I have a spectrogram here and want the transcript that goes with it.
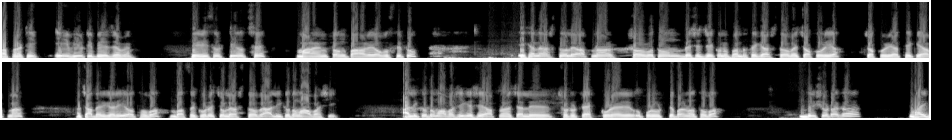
আপনারা ঠিক এই ভিউটি পেয়ে যাবেন এই রিসোর্টটি হচ্ছে মারায়ণটং পাহাড়ে অবস্থিত এখানে আসতে হলে আপনার সর্বপ্রথম দেশের যে কোনো প্রান্ত থেকে আসতে হবে, চকরিয়া চকরিয়া থেকে আপনার চাঁদের গাড়ি অথবা বাসে করে চলে আসতে হবে আলীকদম আবাসিক। আলীকদম আবাসিক এসে আপনারা চাইলে ছোট ট্র্যাক করে উপরে উঠতে পারেন অথবা দুইশো টাকা বাইক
